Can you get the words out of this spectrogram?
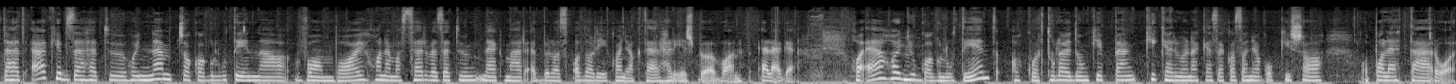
Tehát elképzelhető, hogy nem csak a gluténnel van baj, hanem a szervezetünknek már ebből az adalékanyag terhelésből van elege. Ha elhagyjuk a glutént, akkor tulajdonképpen kikerülnek ezek az anyagok is a, a palettáról.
